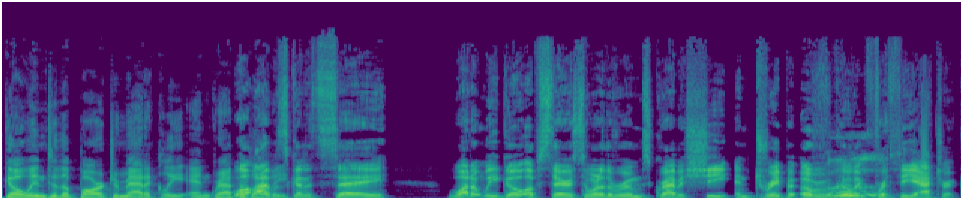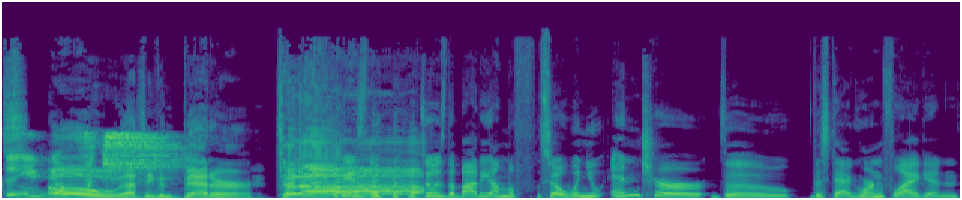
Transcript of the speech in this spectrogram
go into the bar dramatically and grab Well, the body. Well, I was gonna say, why don't we go upstairs to one of the rooms, grab a sheet, and drape it over Vukovic Ooh. for theatrics? Then you can go, oh, that's even better. Ta-da! Okay, is the- so is the body on the f- so when you enter the the Staghorn Flagon,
